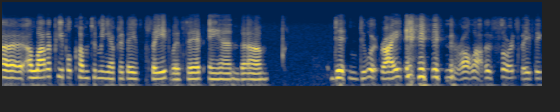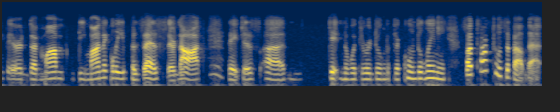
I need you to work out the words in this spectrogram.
Uh, a lot of people come to me after they've played with it and um, didn't do it right. they're all out of sorts. They think they're demon- demonically possessed. They're not. They just uh, didn't know what they were doing with their Kundalini. So, talk to us about that.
